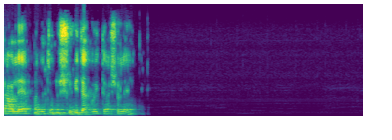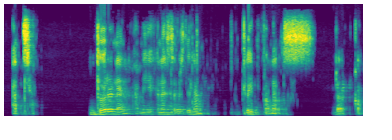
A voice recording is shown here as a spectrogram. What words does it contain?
তাহলে আপনাদের জন্য সুবিধা হইতো আসলে। আচ্ছা ধরে নেন আমি এখানে সার্চ দিলাম clickfunnels.com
